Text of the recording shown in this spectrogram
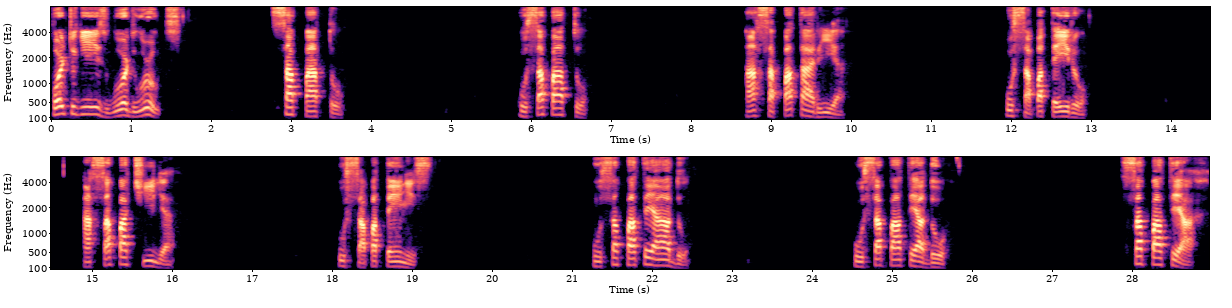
Portuguese word roots. Sapato. O sapato. A sapataria. O sapateiro. A sapatilha. O sapatênis. O sapateado. O sapateador. Sapatear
